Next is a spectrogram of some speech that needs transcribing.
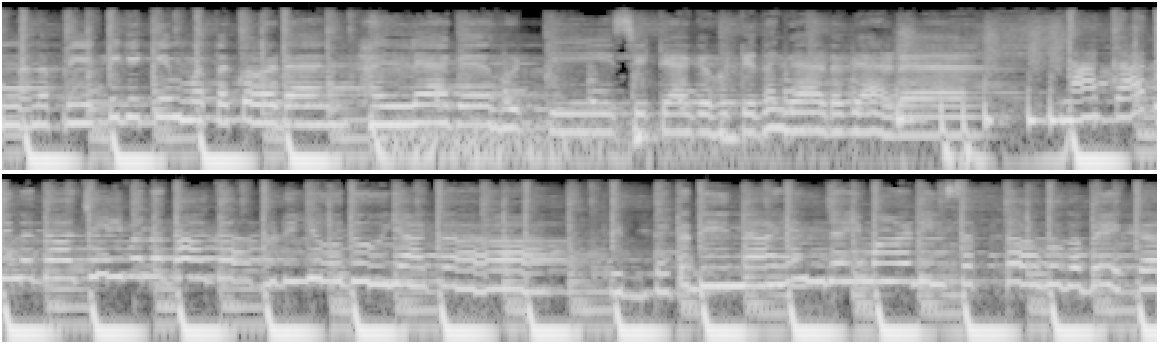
ನನ್ನ ಪ್ರೀತಿಗೆ ಕಿಮ್ಮತ್ತ ಕೊಡ. ಹಳ್ಳ್ಯಾಗ ಹುಟ್ಟಿ, ಸಿಟ್ಯಾಗ ಹುಟ್ಟಿದಂಗ ಆಡಬ್ಯಾಡ. ನಾಕ ದಿನದ ಜೀವನದಾಗ ದುಡಿಯುವುದು ಯಾಕ? ಇದ್ದಟ ದಿನ ಎಂಜಾಯ್ ಮಾಡಿ ಸತ್ತ ಹೋಗಬೇಕಾ?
